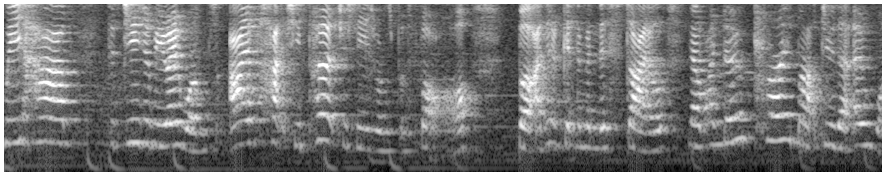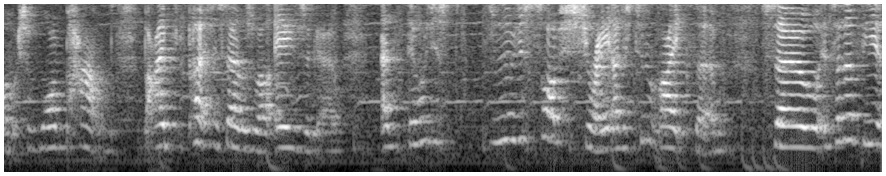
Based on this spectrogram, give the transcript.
we have the GWA ones. I've actually purchased these ones before, but I didn't get them in this style. Now I know Primark do their own one, which is one pound, but I've purchased them as well ages ago, and they were just they were just sort of straight. I just didn't like them. So instead of you,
